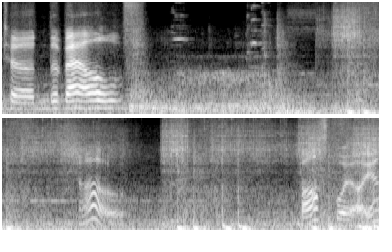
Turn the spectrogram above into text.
Turn the valve. Oh. Fast boy, are ya?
